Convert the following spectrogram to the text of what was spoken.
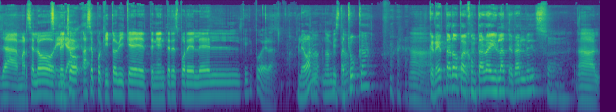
Ya, Marcelo, Sí, de ya, hecho, ya. hace poquito vi que tenía interés por él el... ¿Qué equipo era? León, No- no han visto. Pachuca, No, Querétaro para juntar ahí laterales. no,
